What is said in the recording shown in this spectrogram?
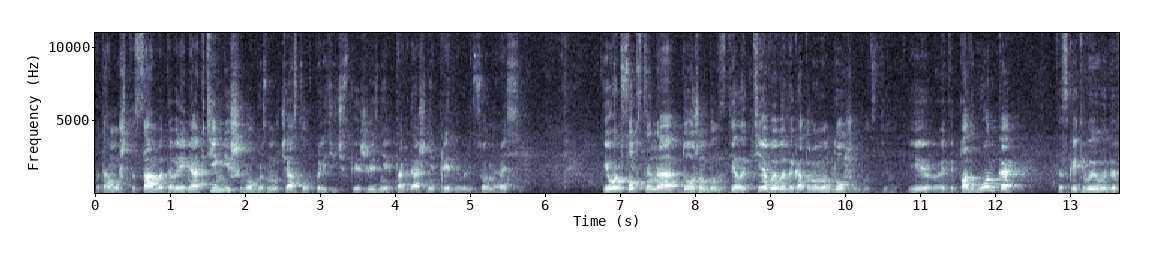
потому что сам в это время активнейшим образом участвовал в политической жизни тогдашней предреволюционной России. И он, собственно, должен был сделать те выводы, которые он должен был сделать. И эта подгонка, так сказать, выводов,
